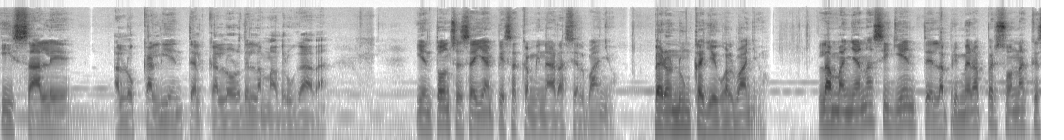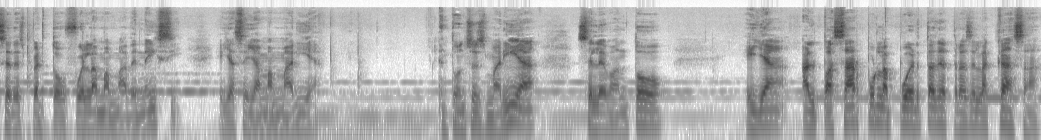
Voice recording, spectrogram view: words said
y sale a lo caliente, al calor de la madrugada y entonces ella empieza a caminar hacia el baño, pero nunca llegó al baño. La mañana siguiente, la primera persona que se despertó fue la mamá de Nancy. Ella se llama María. Entonces María se levantó. Ella, al pasar por la puerta de atrás de la casa,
